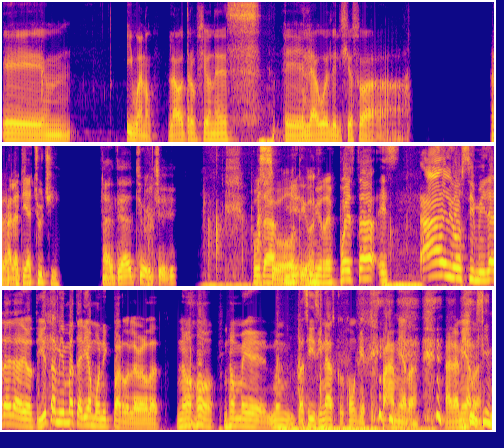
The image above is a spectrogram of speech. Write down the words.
Eh, y bueno, la otra opción es. Eh, le hago el delicioso a. A la, tía Chuchi. A tía Chuchi. Puta, mi, respuesta es algo similar a la de Oti. Yo también mataría a Monique Pardo, la verdad. No, no me. así, sin asco, como que. ¡Pa, mierda! A la mierda. sin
